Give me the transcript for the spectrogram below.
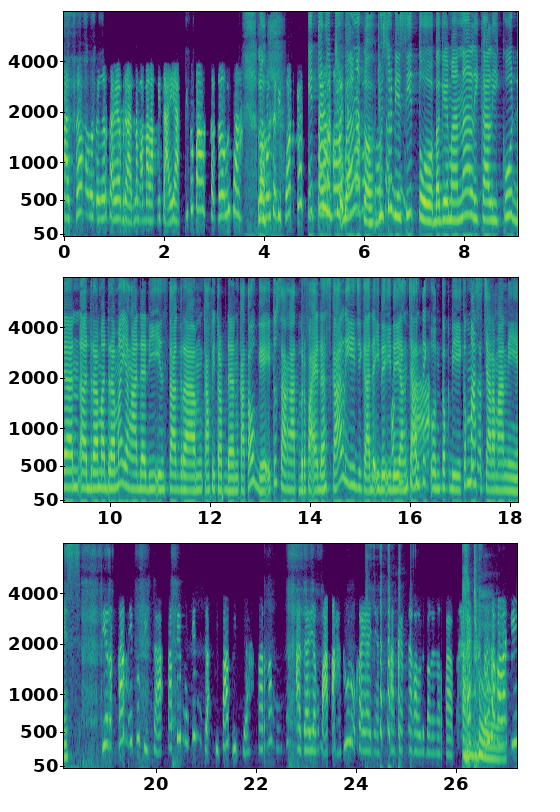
Anda kalau dengar saya berantem sama laki saya, itu pak kagak usah, Loh, kagak usah di podcast. Itu lucu kalau aja banget kamu loh. nggak Justru di situ bagaimana lika-liku dan eh, drama-drama yang ada di Instagram Drop dan Katoge itu sangat berfaedah sekali jika ada ide-ide Oh, yang bisa. cantik untuk dikemas secara manis. direkam itu bisa, tapi mungkin nggak dipublish ya, karena mungkin ada yang patah dulu kayaknya kasetnya kalau dipakai ngerekam. Aduh. Terus apa lagi?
